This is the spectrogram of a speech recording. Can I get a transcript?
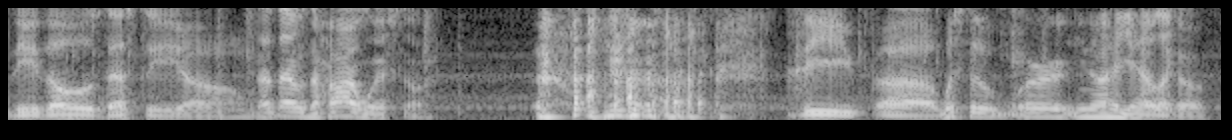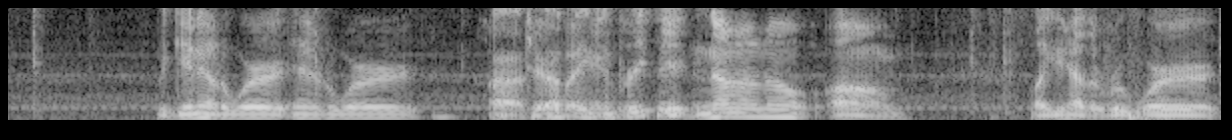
the those that's the um, thought that was a hardware store. the uh, what's the word? You know how you have like a beginning of the word, end of the word. Uh, suffix and prefix? Yeah, no, no, no. Um, like you have the root word.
